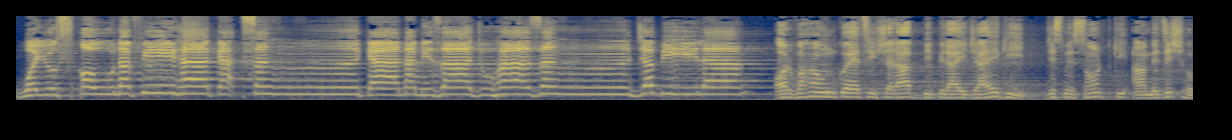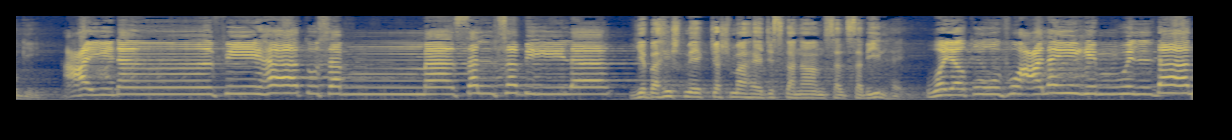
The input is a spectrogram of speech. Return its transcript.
ويسقون فيها كأسا كان مزاجها زنجبيلا۔ اور وہاں ان کو ایسی شراب بھی پلائی جائے گی جس میں سونٹ کی آمیزش ہوگی۔ عينا فيها تسمى سلسبيلا یہ بہشت میں ایک چشمہ ہے جس کا نام سلسبیل ہے۔ ويطوف عليهم ولدان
